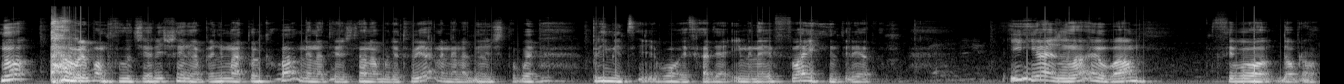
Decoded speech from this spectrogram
Но в любом случае решение принимать только вам, я надеюсь, что оно будет верным, я надеюсь, что вы примете его, исходя именно из своих интересов. И я желаю вам всего доброго.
